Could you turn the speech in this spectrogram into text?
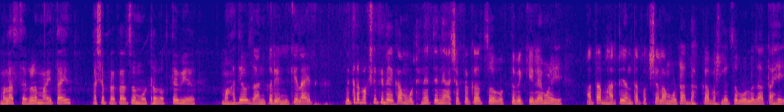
मला सगळं माहीत आहे. अशा प्रकारचं मोठं वक्तव्य महादेव जानकर यांनी केलं आहे. मित्रपक्षातील एका मोठ्या नेत्याने अशा प्रकारचं वक्तव्य केल्यामुळे आता भारतीय जनता पक्षाला मोठा धक्का बसल्याचं बोललं जात आहे.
